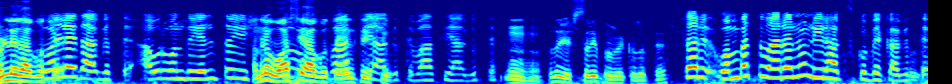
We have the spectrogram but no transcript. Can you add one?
ಒಳ್ಳೇದಾಗುತ್ತೆ. ಒಳ್ಳೇದಾಗುತ್ತೆ. ಅವ್ರ ಒಂದು ಹೆಲ್ತ್ ಅಂದ್ರೆ ವಾಸಿ ಆಗುತ್ತೆ ಹೆಲ್ತ್ ಇಶ್ಯೂ ಆಗುತ್ತೆ ವಾಸಿ ಆಗುತ್ತೆ. ಅಂದ್ರೆ ಎಷ್ಟು ಸರಿ ಬರಬೇಕಾಗುತ್ತೆ? ಸರ್ ಒಂಬತ್ತು ವಾರನೂ ನೀರು ಹಾಕ್ಸ್ಕೋಬೇಕಾಗುತ್ತೆ.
